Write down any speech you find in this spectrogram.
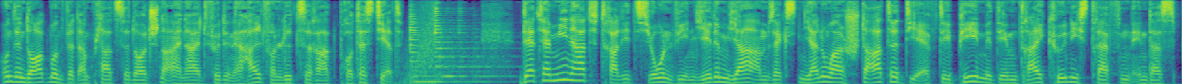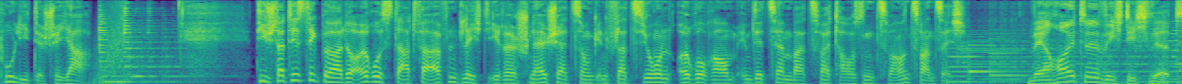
und in Dortmund wird am Platz der Deutschen Einheit für den Erhalt von Lützerath protestiert. Der Termin hat Tradition. Wie in jedem Jahr am 6. Januar startet die FDP mit dem Dreikönigstreffen in das politische Jahr. Die Statistikbehörde Eurostat veröffentlicht ihre Schnellschätzung Inflation Euroraum im Dezember 2022. Wer heute wichtig wird.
